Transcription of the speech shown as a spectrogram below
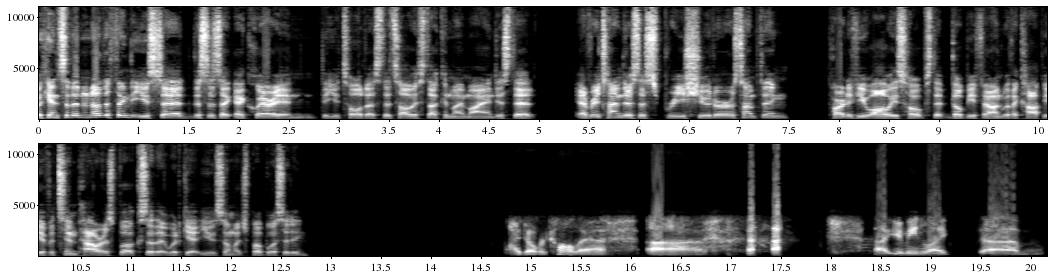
Okay. And so then another thing that you said, this is a Clarion that you told us that's always stuck in my mind is that every time there's a spree shooter or something, part of you always hopes that they'll be found with a copy of a Tim Powers book so that would get you so much publicity? I don't recall that. Uh, uh, you mean like um,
